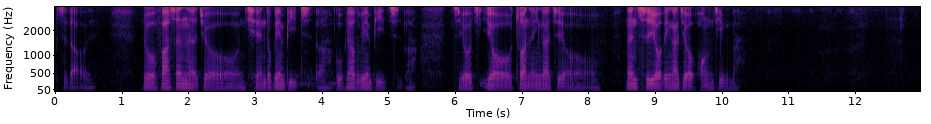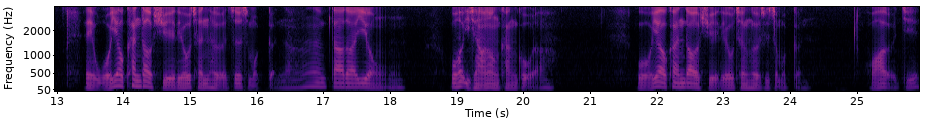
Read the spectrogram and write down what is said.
不知道诶。如果发生了，就钱都变壁纸吧，股票都变壁纸吧，只有有赚的应该只有能持有的应该只有黄金吧。哎、我要看到血流成河，这是什么梗啊？大家都在用，我以前好像看过了。我要看到血流成河是什么梗？华尔街。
